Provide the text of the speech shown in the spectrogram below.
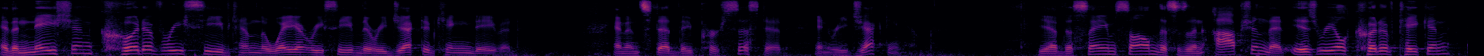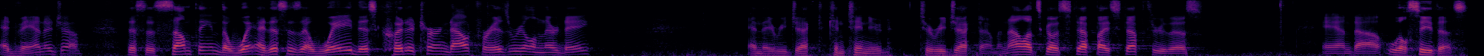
and the nation could have received Him the way it received the rejected King David. And instead, they persisted in rejecting Him. You have the same psalm. This is an option that Israel could have taken advantage of. This is something, the way, this is a way this could have turned out for Israel in their day. And they reject, continued to reject them. And now let's go step by step through this, and uh, we'll see this.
